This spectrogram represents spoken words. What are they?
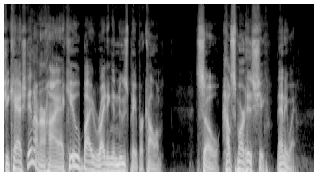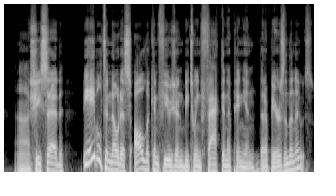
She cashed in on her high IQ by writing a newspaper column. So, how smart is she? Anyway, uh, she said, be able to notice all the confusion between fact and opinion that appears in the news.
